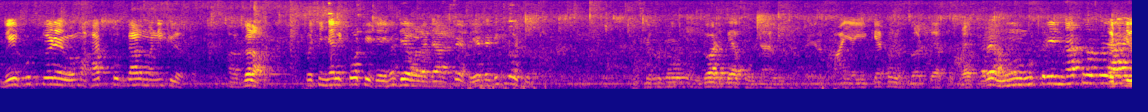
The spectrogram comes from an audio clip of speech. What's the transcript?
બે ફૂટ તોડ્યો એમાં સાત ફૂટ ગાળમાં નીકળ્યો ગળા પછી કોઠી છે હંધેવાળા ડાળ છે એટલે નીકળ્યો છે દોઢ બે ફૂટ એટલે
